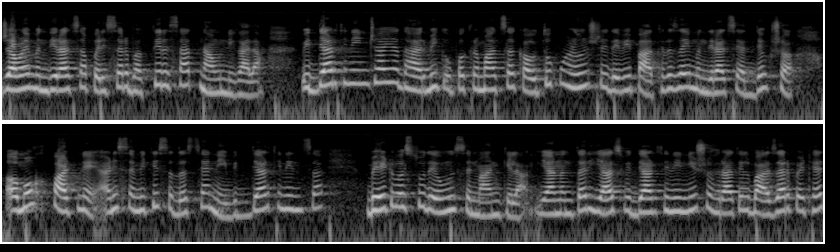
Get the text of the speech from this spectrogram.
ज्यामुळे मंदिराचा परिसर भक्तिरसात नावून निघाला. विद्यार्थिनींच्या या धार्मिक उपक्रमाचं कौतुक म्हणून श्रीदेवी पाथरजाई मंदिराचे अध्यक्ष अमोघ पाटणे आणि समिती सदस्यांनी विद्यार्थिनींचा भेटवस्तू देऊन सन्मान केला. यानंतर याच विद्यार्थिनींनी शहरातील बाजारपेठेत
